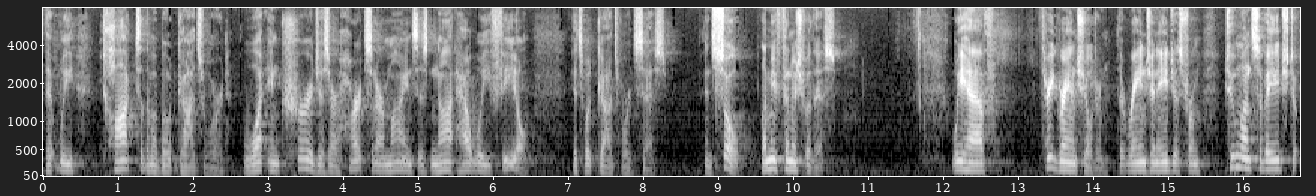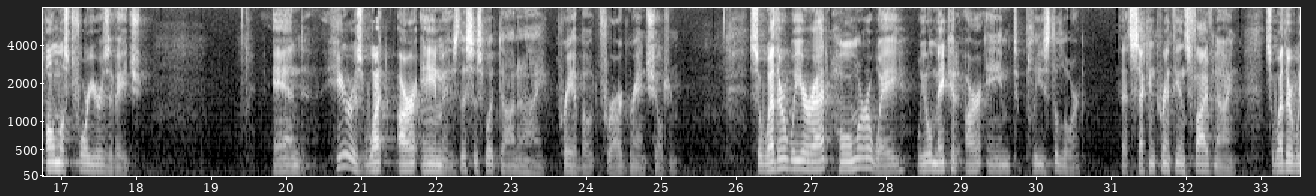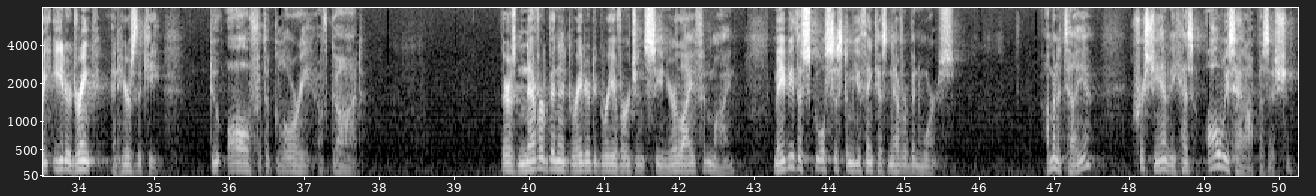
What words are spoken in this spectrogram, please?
that we talk to them about God's word. What encourages our hearts and our minds is not how we feel, it's what God's word says. And so, let me finish with this. We have three grandchildren that range in ages from two months of age to almost four years of age. And here is what our aim is. This is what Don and I pray about for our grandchildren. So, whether we are at home or away, we will make it our aim to please the Lord. That's 2 Corinthians 5 9. So, whether we eat or drink, and here's the key do all for the glory of God. There's never been a greater degree of urgency in your life and mine Maybe the school system you think has never been worse. I'm going to tell you, Christianity has always had opposition.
